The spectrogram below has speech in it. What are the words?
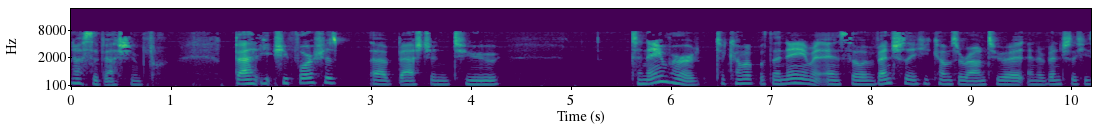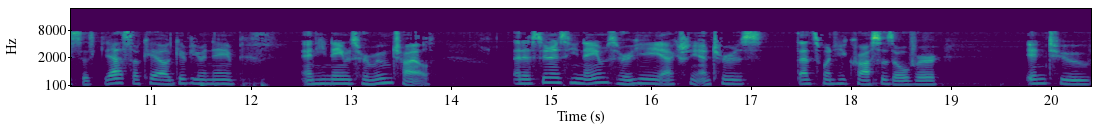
not sebastian ba- she forces uh, bastian to to name her to come up with a name and so eventually he comes around to it and eventually he says yes okay i'll give you a name and he names her moonchild and as soon as he names her, he actually enters. That's when he crosses over into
